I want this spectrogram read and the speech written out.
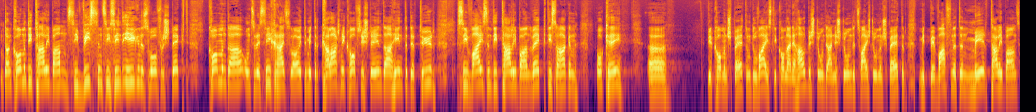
Und dann kommen die Taliban, sie wissen, sie sind irgendwo versteckt, kommen da unsere Sicherheitsleute mit der Kalaschnikow, sie stehen da hinter der Tür, sie weisen die Taliban weg, die sagen, okay, äh, wir kommen später und du weißt, die kommen eine halbe Stunde, eine Stunde, zwei Stunden später mit bewaffneten mehr Talibans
